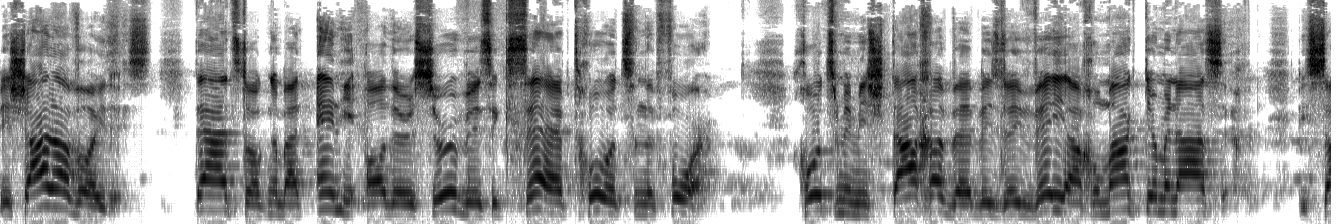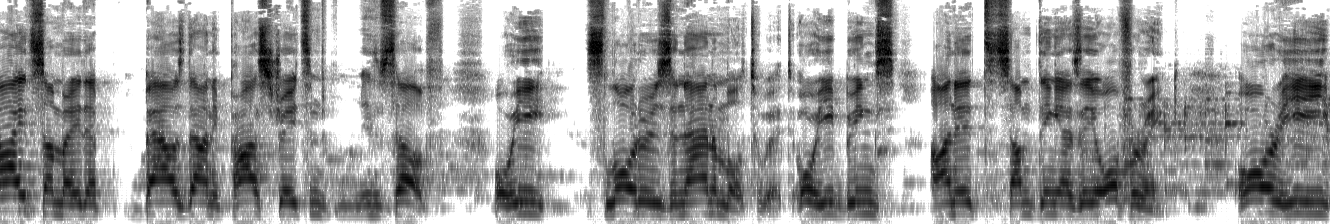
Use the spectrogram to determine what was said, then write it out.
Bishara avoidis. That's talking about any other service except chutz from the four. Besides somebody that bows down, he prostrates himself, or he slaughters an animal to it, or he brings on it something as a offering, or he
